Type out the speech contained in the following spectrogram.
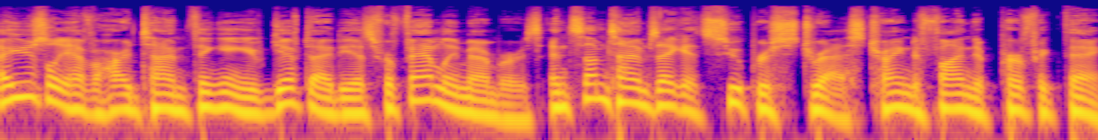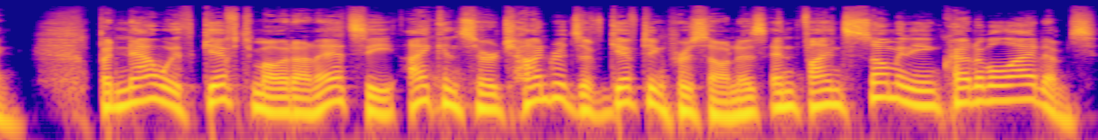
I usually have a hard time thinking of gift ideas for family members, and sometimes I get super stressed trying to find the perfect thing. But now with gift mode on Etsy, I can search hundreds of gifting personas and find so many incredible items.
